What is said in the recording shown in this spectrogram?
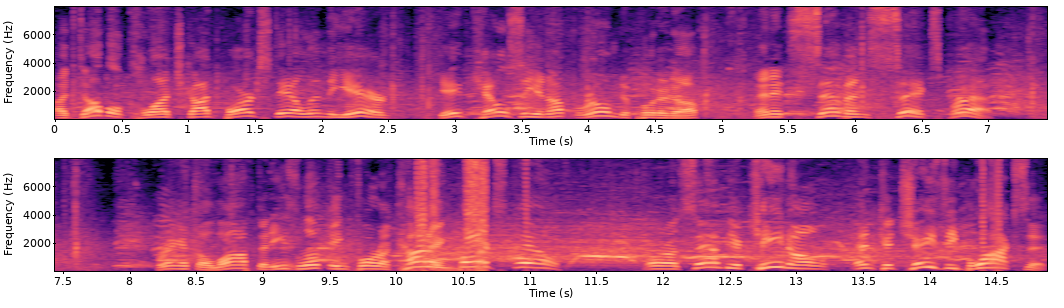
A double clutch got Barksdale in the air, gave Kelsey enough room to put it up, and it's 7 6 prep. Bring it to Lofton. He's looking for a cutting Barksdale or a Sam Bikino, and Kachese blocks it.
